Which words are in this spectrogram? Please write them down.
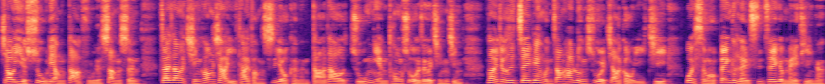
交易的数量大幅的上升。在这样的情况下，以太坊是有可能达到逐年通缩的这个情景。那也就是这篇文章它论述的架构，以及为什么 Bankless 这个媒体呢，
